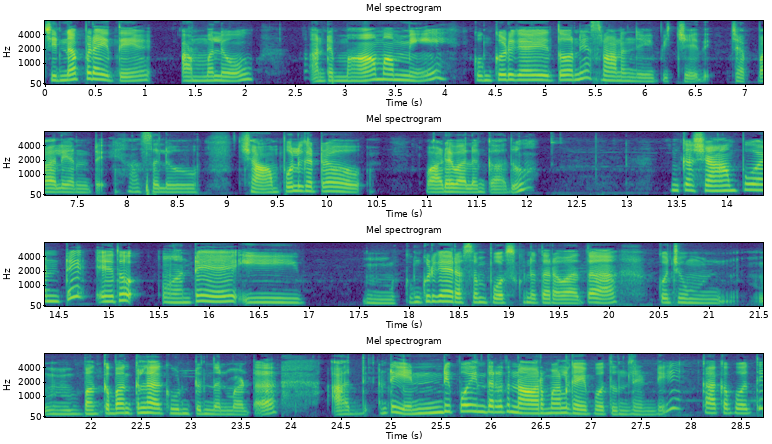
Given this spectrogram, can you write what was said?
చిన్నప్పుడైతే అమ్మలు అంటే మా మమ్మీ కుంకుడుకాయతోనే స్నానం చేయించేది చెప్పాలి అంటే. అసలు షాంపూలు గట్రా వాడేవాళ్ళం కాదు. ఇంకా షాంపూ అంటే ఏదో అంటే ఈ కుంకుడుకాయ రసం పోసుకున్న తర్వాత కొంచెం బంక బంకలాగా ఉంటుందన్నమాట అది అంటే ఎండిపోయిన తర్వాత నార్మల్‌గా అయిపోతుందిలేండి కాకపోతే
